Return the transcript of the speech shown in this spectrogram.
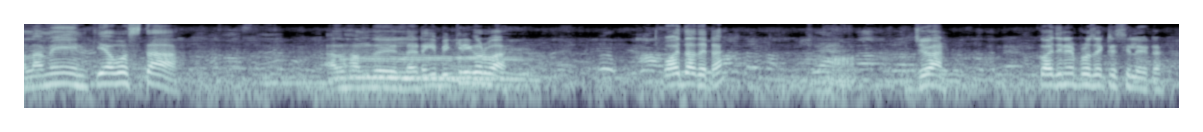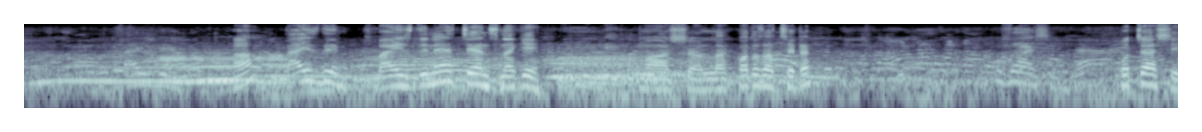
আলামিন কি অবস্থা? আলহামদুলিল্লাহ এটা কি বিক্রি করবা? কয় দাঁত এটা? জোয়ান কয়দিনের প্রজেক্টে ছিল এটা? হ্যাঁ? বাইশ দিন। বাইশ দিনে চেঞ্জ নাকি? মার্শাল্লাহ কত যাচ্ছে এটা? পঁচাশি।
